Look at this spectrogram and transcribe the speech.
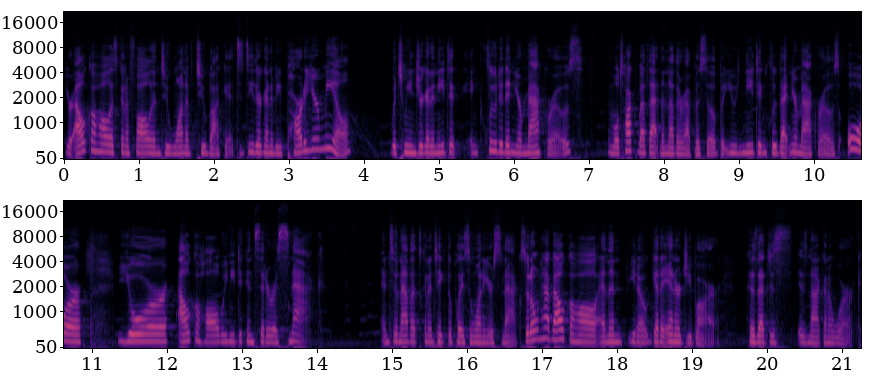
your alcohol is going to fall into one of two buckets. It's either going to be part of your meal, which means you're going to need to include it in your macros. And we'll talk about that in another episode, but you need to include that in your macros. Or your alcohol, we need to consider a snack. And so now that's going to take the place of one of your snacks. So don't have alcohol and then, you know, get an energy bar because that just is not going to work.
